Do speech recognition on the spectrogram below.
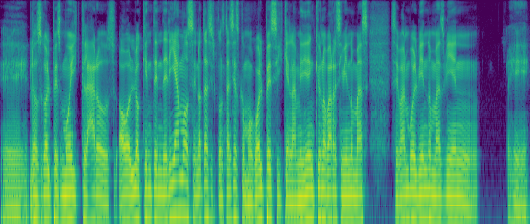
eh, los golpes muy claros o lo que entenderíamos en otras circunstancias como golpes y que en la medida en que uno va recibiendo más, se van volviendo más bien eh,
